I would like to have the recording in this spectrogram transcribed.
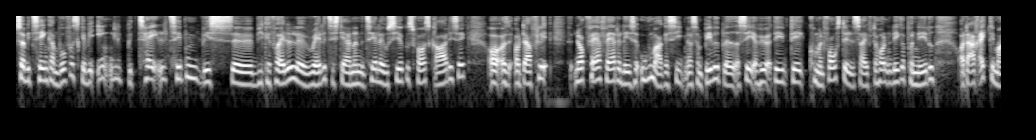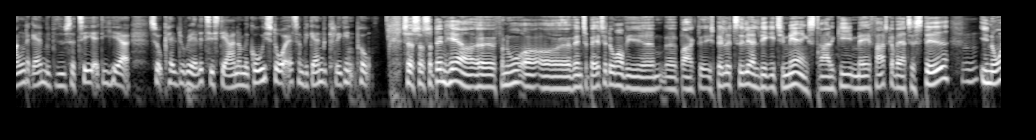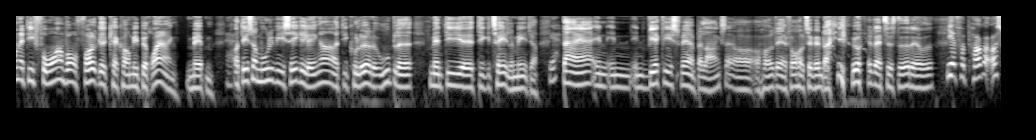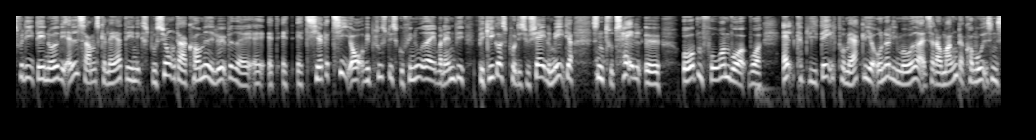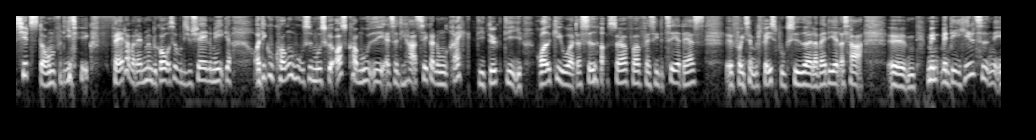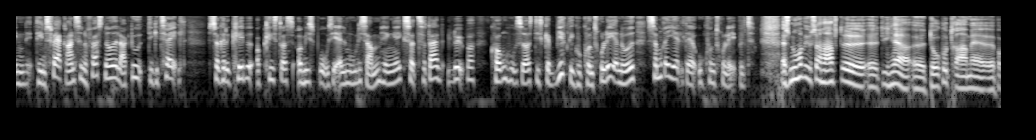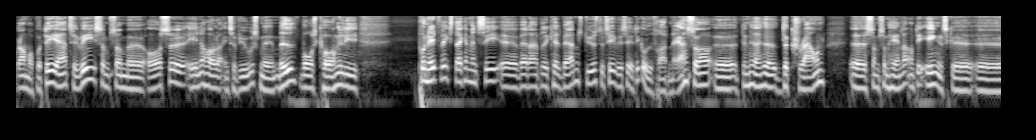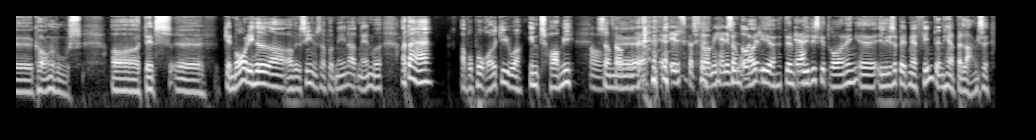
så vi tænker, hvorfor skal vi egentlig betale til dem, hvis øh, vi kan få alle øh, reality-stjernerne til at lave cirkus for os gratis, ikke? Og, og, og der er flere, nok færre og færre, der læser ugemagasiner som Billedblad og Se og Hør. Det, det kunne man forestille sig efterhånden ligger på nettet. Og der er rigtig mange, der gerne vil byde sig til af de her såkaldte reality-stjerner med gode historier, som vi gerne vil klikke ind på. Så, så, så den her, øh, for nu at, at vende tilbage til det ord, vi øh, bragte i spillet tidligere, legitimeringsstrategi med faktisk at være til stede mm. i nogle af de forer, hvor folket kan komme i berøring med dem. Ja. Og det er så muligvis ikke længere de kulørte ugeblade, men de øh, digitale medier. Ja. Der er en, en, en virkelig svær balance at, at holde der i forhold til, hvem der i øvrigt er til stede derude. Ja, for pokker også, fordi det er noget, vi alle sammen skal lære. Det er en eksplosion, der er kommet i løbet af at, at, at, at cirka 10 år, vi pludselig skulle finde ud af, hvordan vi begik os på de sociale medier. Sådan en total øh, åben forum, hvor, hvor alt kan blive delt på mærkelige og underlige måder. Altså, der er jo mange, der kommer ud i sådan en shitstorm, fordi de ikke fatter, hvordan man begår sig på de sociale medier, og det kunne kongehuset måske også komme ud i. Altså, de har sikkert nogle rigtig dygtige rådgivere, der sidder og sørger for at facilitere deres, øh, for eksempel Facebook-sider, eller hvad de ellers har. Øh, men, men det er hele tiden en, det er en svær grænse. Når først noget er lagt ud digitalt, så kan det klippe og klistres og misbruges i alle mulige sammenhænge. Ikke? Så, så der løber kongehuset også. De skal virkelig kunne kontrollere noget, som reelt er ukontrollabelt. Altså nu har vi jo så haft øh, øh de her øh, dokudrama-programmer på DR-TV, som, som øh, også indeholder interviews med, med vores kongelige på Netflix, der kan man se, øh, hvad der er blevet kaldt verdens dyreste tv-serie. Det går ud fra, at den er så. Øh, den her hedder The Crown, øh, som, som handler om det engelske øh, kongehus og dets øh, genvordigheder og velsignelser på den ene og den anden måde. Og der er apropos rådgiver, en Tommy, Oh, som, Tommy, øh, ja. Jeg elsker Tommy. Han er som rådgiver den Ja. britiske dronning øh, Elisabeth med at finde den her balance.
